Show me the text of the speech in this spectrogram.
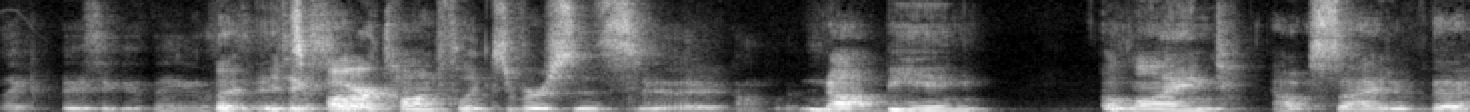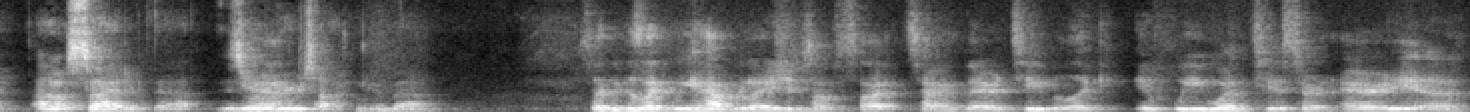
like basic things. But It it's takes our conflicts versus conflict not being aligned outside of the outside of that is what you're talking about. So because like we have relations outside outside there too, but like if we went to a certain area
